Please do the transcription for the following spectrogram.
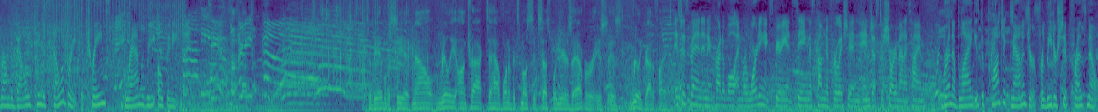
around the valley came to celebrate the train's grand reopening. One, two, three, go! To be able to see it now really on track to have one of its most successful years ever is, is really gratifying. It's just been an incredible and rewarding experience seeing this come to fruition in just a short amount of time. Brenna Blagg is the project manager for Leadership Fresno.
